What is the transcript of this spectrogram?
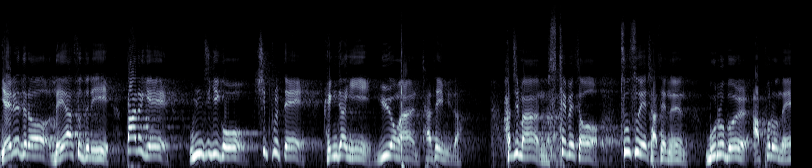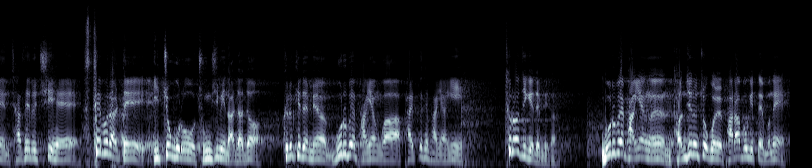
예를 들어 내야수들이 빠르게 움직이고 싶을 때 굉장히 유용한 자세입니다. 하지만 스텝에서 투수의 자세는 무릎을 앞으로 낸 자세를 취해 스텝을 할 때 이쪽으로 중심이 낮아져 그렇게 되면 무릎의 방향과 발끝의 방향이 틀어지게 됩니다. 무릎의 방향은 던지는 쪽을 바라보기 때문에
